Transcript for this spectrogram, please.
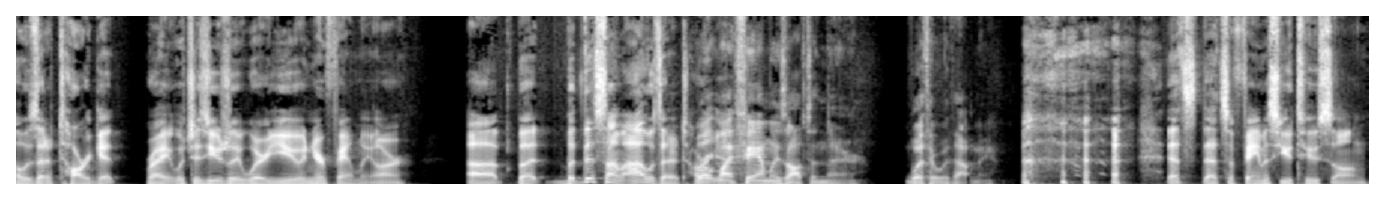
I was at a Target, right, which is usually where you and your family are. Uh, but but this time I was at a Target. Well, my family's often there, with or without me. that's that's a famous U2 song.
